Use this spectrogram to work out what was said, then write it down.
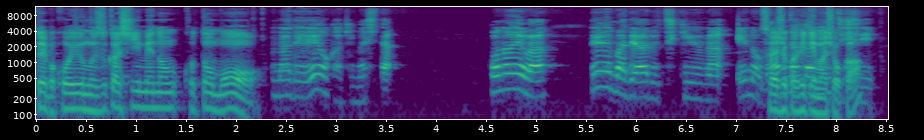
例えばこういう難しい目のことも、まで絵を描きました。この絵はテーマである地球が絵の真ん中最初から見てみましょうかに位置し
